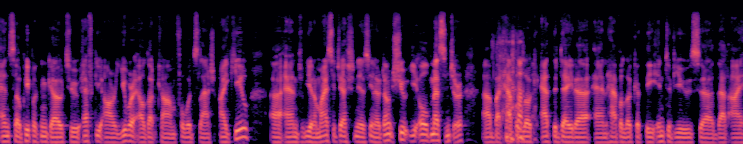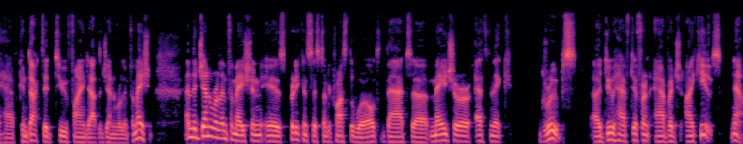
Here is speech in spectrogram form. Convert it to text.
And so people can go to fdrurl.com forward slash IQ. Uh, and, you know, my suggestion is, you know, don't shoot your old messenger, uh, but have a look at the data and have a look at the interviews uh, that I have conducted to find out the general information. And the general information is pretty consistent across the world that uh, major ethnic groups uh, do have different average IQs. Now,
